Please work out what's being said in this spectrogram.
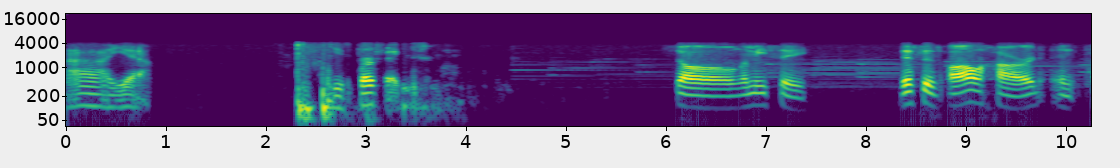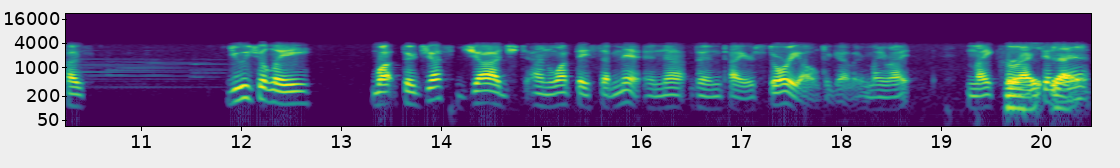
Ah, uh, yeah. He's perfect. So let me see. This is all hard, and because usually what they're just judged on what they submit and not the entire story altogether. Am I right? Am I correct right, in right. that?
